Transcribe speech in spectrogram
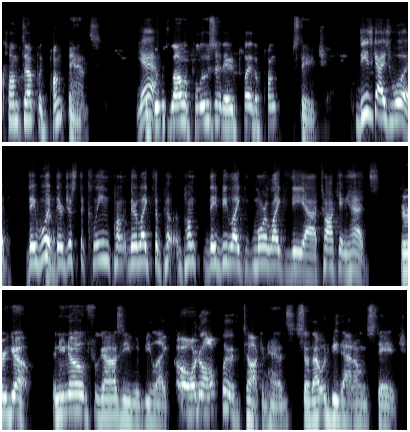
clumped up with punk bands. Yeah, If it was Lollapalooza, they would play the punk stage. these guys would. They would. Yeah. They're just the clean punk. They're like the p- punk. They'd be like more like the uh, Talking Heads. There you go. And you know, Fugazi would be like, "Oh no, I'll play with the Talking Heads." So that would be that own stage.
